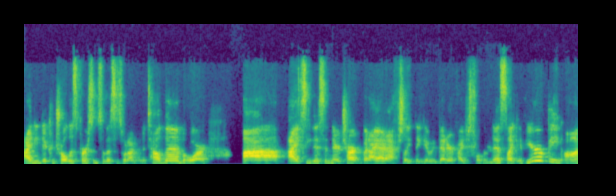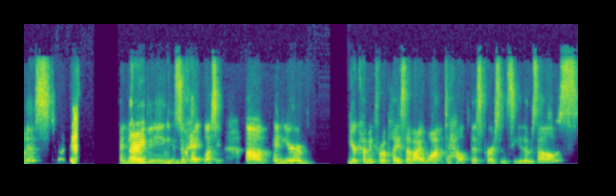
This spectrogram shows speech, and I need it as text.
I need to control this person, so this is what I'm going to tell them, or uh, I see this in their chart, but I actually think it would be better if I just told them this. Like if you're being honest and Sorry. you're being it's okay, bless you. Um, and you're you're coming from a place of I want to help this person see themselves,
